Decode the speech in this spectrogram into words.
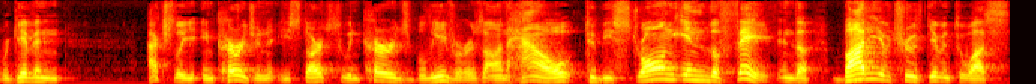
we're given actually encouraging, he starts to encourage believers on how to be strong in the faith, in the body of truth given to us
